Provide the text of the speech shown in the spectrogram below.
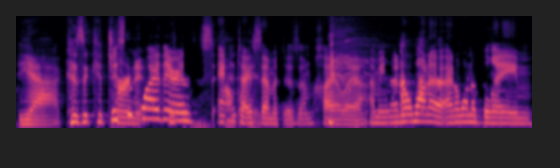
Yeah, because it could turn. This is why there's anti-Semitism, Hyla. I mean, I don't want to. I don't want to blame.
